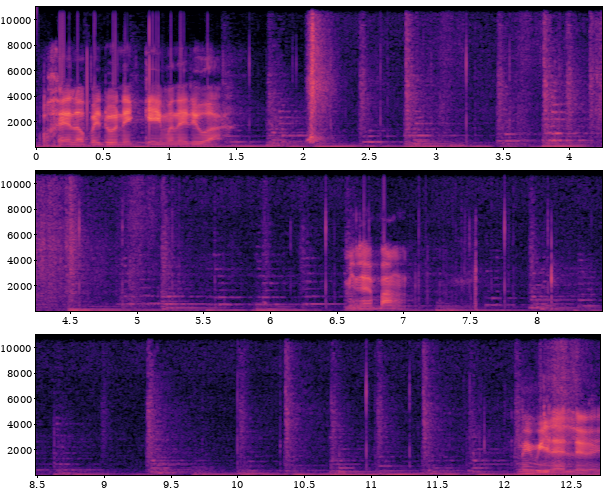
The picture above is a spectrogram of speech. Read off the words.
โอเคเราไปดูในเกมมาเลยดีกว่ามีอะไรบ้าง ไม่มีอะไรเลย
